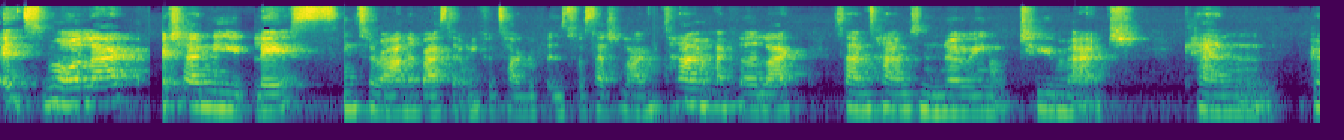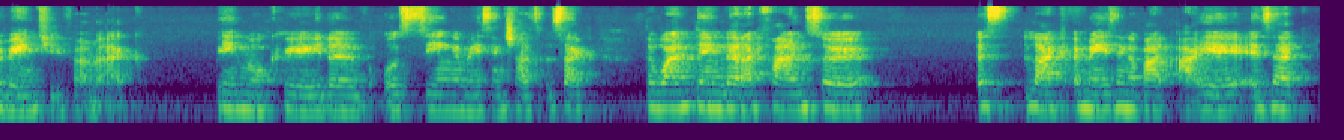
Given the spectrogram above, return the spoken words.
it's more like i wish i knew less being surrounded by so many photographers for such a long time. I feel like sometimes knowing too much can prevent you from like being more creative or seeing amazing shots. It's like the one thing that i find so like amazing about Aya is that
